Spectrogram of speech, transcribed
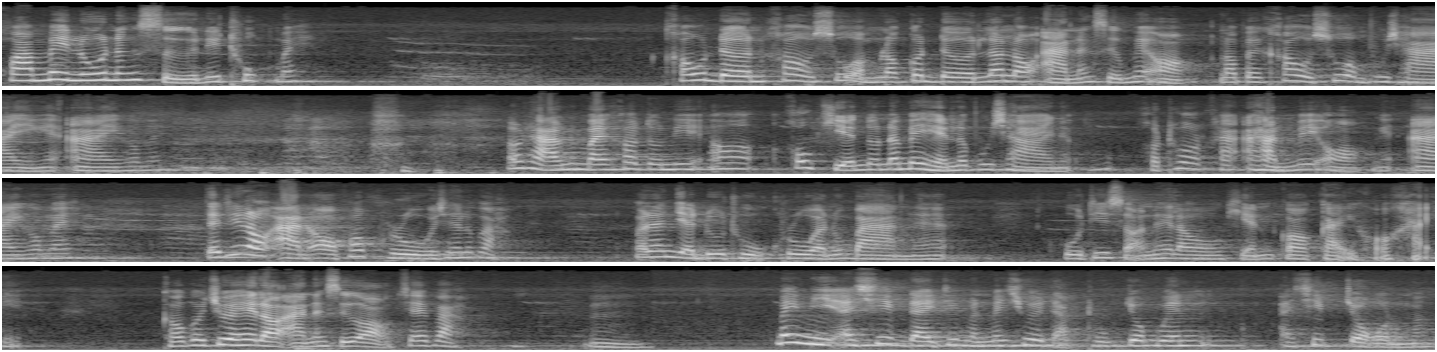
ความไม่รู้หนังสือนี่ทุกข์ไหมเขาเดินเข้าส้วม เราก็เดินแล้วเราอ่านหนังสือไม่ออก เราไปเข้าส้วมผู้ชายอย่างเงี้ยอายเขาไหม เราถามทำไมเข้าตรงนี้อ๋อเขาเขียนตรงนั้นไม่เห็นแล้วผู้ชายเนี่ยขอโทษค่ะอ่านไม่ออกเนี่ยอายเขาไหมแต่ที่เราอ่านออกเพราะครูใช่หรือเปล่าเพราะฉะนั้นอย่าดูถูกครูอนุบาลนะฮะครูที่สอนให้เราเขียนกอไก่ขอไข่เขาก็ช่วยให้เราอ่านหนังสือออกใช่ปะอืมไม่มีอาชีพใดที่มันไม่ช่วยดับทุกข์ยกเว้น อาชีพโจรมั้ง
